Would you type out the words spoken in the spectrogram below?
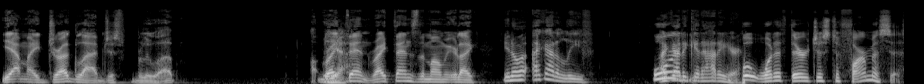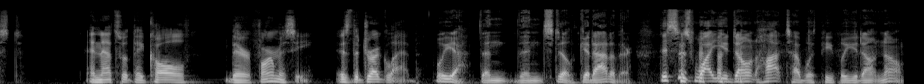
yeah, my drug lab just blew up, right Yeah. then, right then's the moment you're like, you know what, I got to leave. I got to get out of here. But what if they're just a pharmacist? And that's what they call their pharmacy, is the drug lab. Well, yeah, then then still get out of there. This is why you don't hot tub with people you don't know.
